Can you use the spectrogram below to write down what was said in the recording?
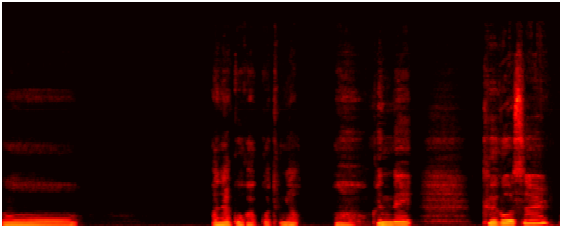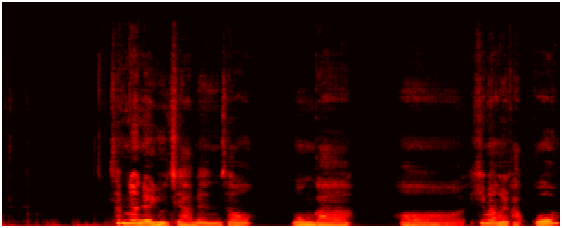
어, 안 할 것 같거든요. 어, 근데 그것을 3년을 유지하면서 뭔가, 어, 희망을 갖고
